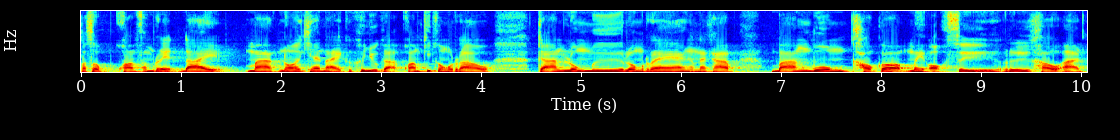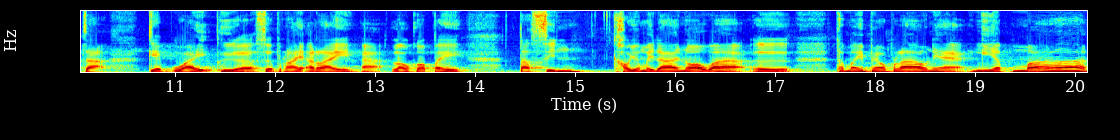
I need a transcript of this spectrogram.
ประสบความสำเร็จได้ มากน้อยแค่ไหนก็ขึ้นอยู่กับความคิดของเรา การลงมือลงแรงนะครับ บางวงเขาก็ไม่ออกสื่อ หรือเขาอาจจะเก็บไว้เผื่อเซอร์ไพรส์อะไรอะเราก็ไปตัดสินเขายังไม่ได้เนาะว่าเออทำไมแพรวๆเนี่ยเงียบมาก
